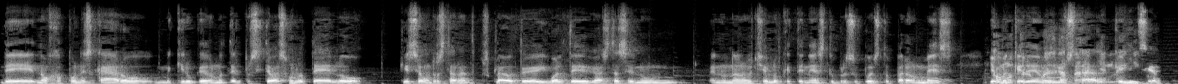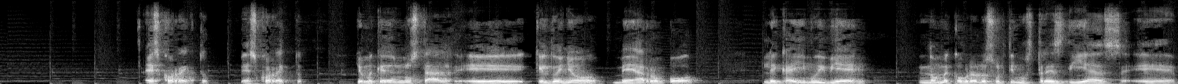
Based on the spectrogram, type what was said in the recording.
de no, Japón es caro, me quiero quedar en un hotel. Pues si te vas a un hotel o quieres ir a un restaurante, pues claro, te, igual te gastas en, un, en una noche lo que tenías tu presupuesto para un mes. Yo Como me quedé en un hostal en que México. inicia- Es correcto, es correcto. Yo me quedé en un hostal eh, que el dueño me arropó, le caí muy bien, no me cobró los últimos tres días eh,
